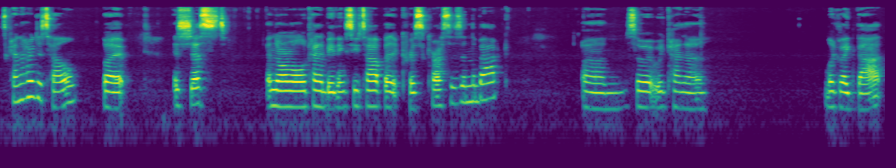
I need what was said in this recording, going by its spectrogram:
it's kind of hard to tell, but it's just a normal kind of bathing suit top, but it crisscrosses in the back. Um, so it would kind of look like that.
